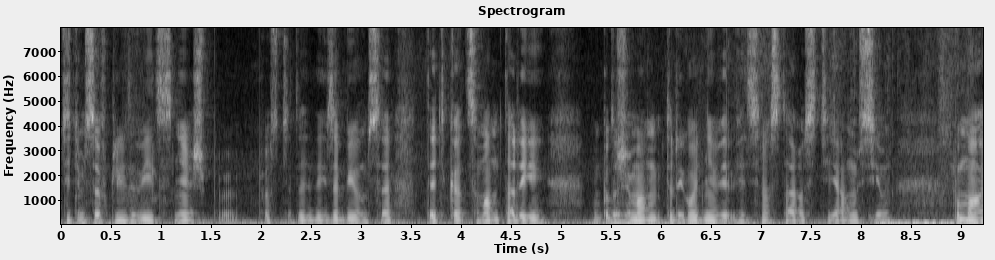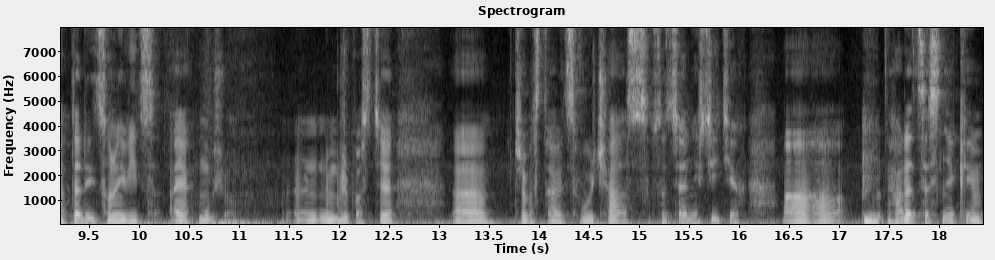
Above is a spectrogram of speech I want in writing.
cítím se v klidu víc, než prostě tady zabývám se teďka, co mám tady, protože mám tady hodně věcí na starosti a musím pomáhat tady co nejvíc a jak můžu. Nemůžu prostě uh, třeba strávit svůj čas v sociálních sítích a hádat se s někým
